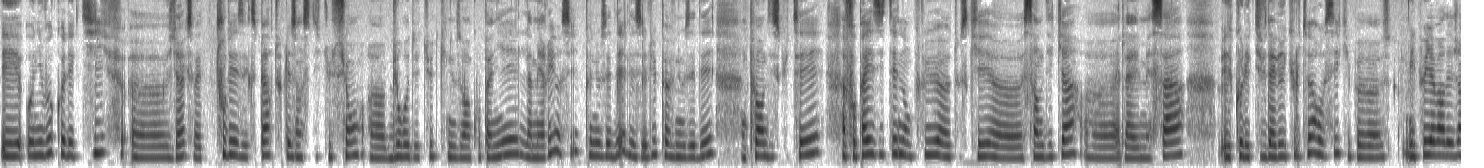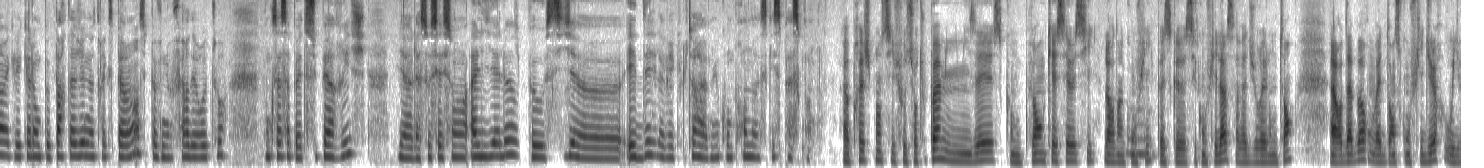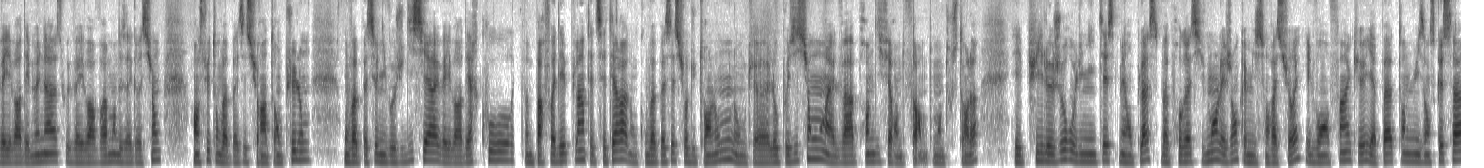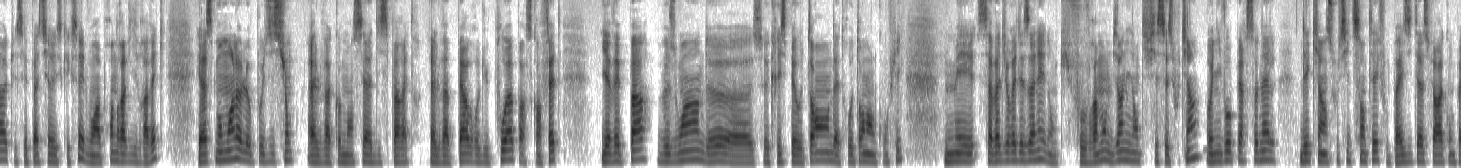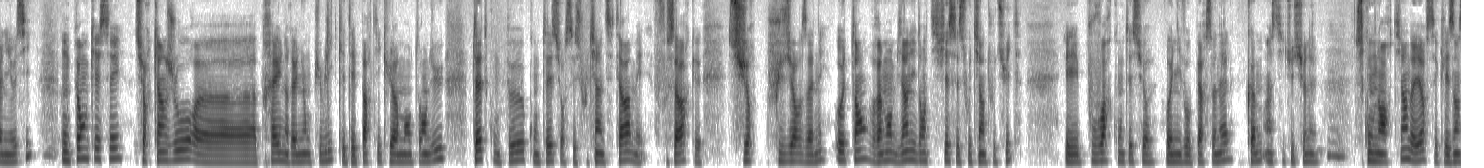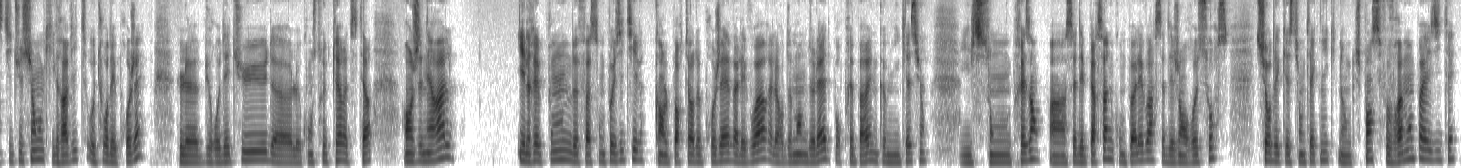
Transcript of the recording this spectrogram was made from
Et au niveau collectif, euh, je dirais que ça va être tous les experts, toutes les institutions, euh, bureaux d'études qui nous ont accompagnés, la mairie aussi peut nous aider, les élus peuvent nous aider, on peut en discuter. Il ne faut pas hésiter non plus euh, tout ce qui est syndicat, la MSA, les collectifs d'agriculteurs aussi, qui peuvent, il peut y avoir des gens avec lesquels on peut partager notre expérience, ils peuvent nous faire des retours. Donc ça, ça peut être super riche. Il y a l'association Aliele qui peut aussi aider l'agriculteur à mieux comprendre ce qui se passe. Après, je pense qu'il faut surtout pas minimiser ce qu'on peut encaisser aussi lors d'un conflit, mhm. parce que ces conflits-là, ça va durer longtemps. Alors d'abord, on va être dans ce conflit dur, où il va y avoir des menaces, où il va y avoir vraiment des agressions. Ensuite, on va passer sur un temps plus long. On va passer au niveau judiciaire, il va y avoir des recours, parfois des plaintes, etc. Donc on va passer sur du temps long. Donc euh, l'opposition, elle va prendre différentes formes pendant tout ce temps-là. Et puis le jour où l'unité se met en place, bah, progressivement, les gens, comme ils sont rassurés, ils vont enfin qu'il n'y a pas tant de nuisances que ça, que c'est pas si risqué que ça, ils vont apprendre à vivre avec. Et à ce moment-là, l'opposition, elle va commencer à disparaître. Elle va perdre du poids parce qu'en fait, il n'y avait pas besoin de euh, se crisper autant, d'être autant dans le conflit. Mais ça va durer des années, donc il faut vraiment bien identifier ses soutiens. Au niveau personnel, dès qu'il y a un souci de santé, il ne faut pas hésiter à se faire accompagner aussi. On peut encaisser sur 15 jours euh, après une réunion publique qui était particulièrement tendue. Peut-être qu'on peut compter sur ses soutiens, etc. Mais il faut savoir que sur plusieurs années, autant vraiment bien identifier ses soutiens tout de suite et pouvoir compter sur eux, au niveau personnel comme institutionnel. Mm. Ce qu'on en retient d'ailleurs, c'est que les institutions qui gravitent autour des projets, le bureau d'études, euh, le constructeur, etc., en général, ils répondent de façon positive. Quand le porteur de projet va les voir et leur demande de l'aide pour préparer une communication, ils sont présents. c'est des personnes qu'on peut aller voir, c'est des gens ressources sur des questions techniques. Donc je pense qu'il ne faut vraiment pas hésiter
